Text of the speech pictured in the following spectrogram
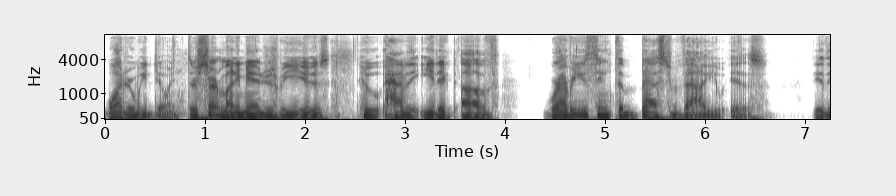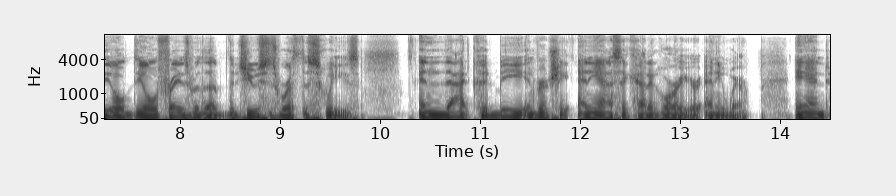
what are we doing? There's certain money managers we use who have the edict of wherever you think the best value is. The, the old the old phrase where the, the juice is worth the squeeze. And that could be in virtually any asset category or anywhere. And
